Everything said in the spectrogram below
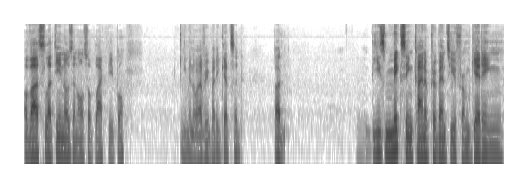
of us Latinos and also black people, even though everybody gets it. But these mixing kind of prevents you from getting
